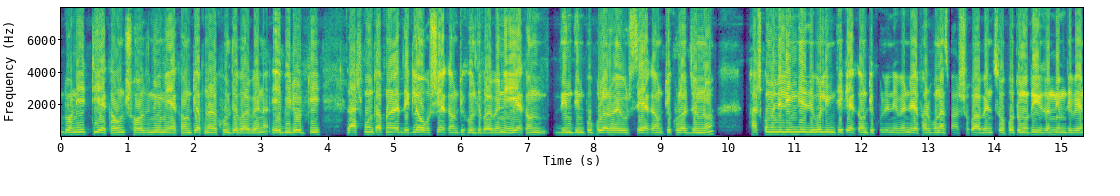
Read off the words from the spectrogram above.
ডনি একটি অ্যাকাউন্ট সহজ নিয়মে অ্যাকাউন্টটি আপনারা খুলতে পারবেন। এই ভিডিওটি লাস্ট পর্যন্ত আপনারা দেখলে অবশ্যই অ্যাকাউন্টটি খুলতে পারবেন। এই অ্যাকাউন্ট দিন দিন পপুলার হয়ে উঠছে অ্যাকাউন্টটি খোলার জন্য। ফার্স্ট কমেন্টে লিঙ্ক দিয়ে দেবো লিঙ্ক থেকে অ্যাকাউন্টটি খুলে নেবেন রেফার বোনাস পাঁচশো পাবেন। সো প্রথমত ইউজার নেম দেবেন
